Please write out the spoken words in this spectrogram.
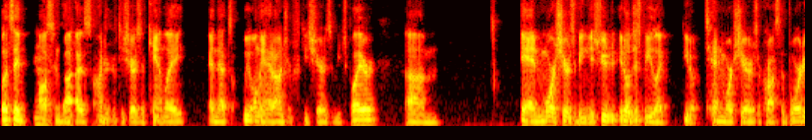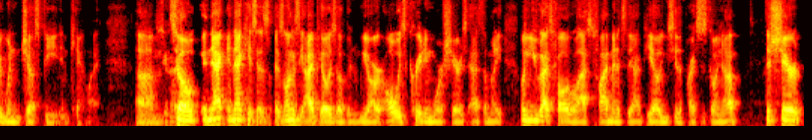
let's say mm. austin buys 150 shares of cantlay and that's we only had 150 shares of each player. Um, and more shares are being issued it'll just be like you know 10 more shares across the board. It wouldn't just be in cantlay um, so in that in that case, as, as long as the IPO is open, we are always creating more shares as the money. When you guys follow the last five minutes of the IPO, you see the prices going up. The share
